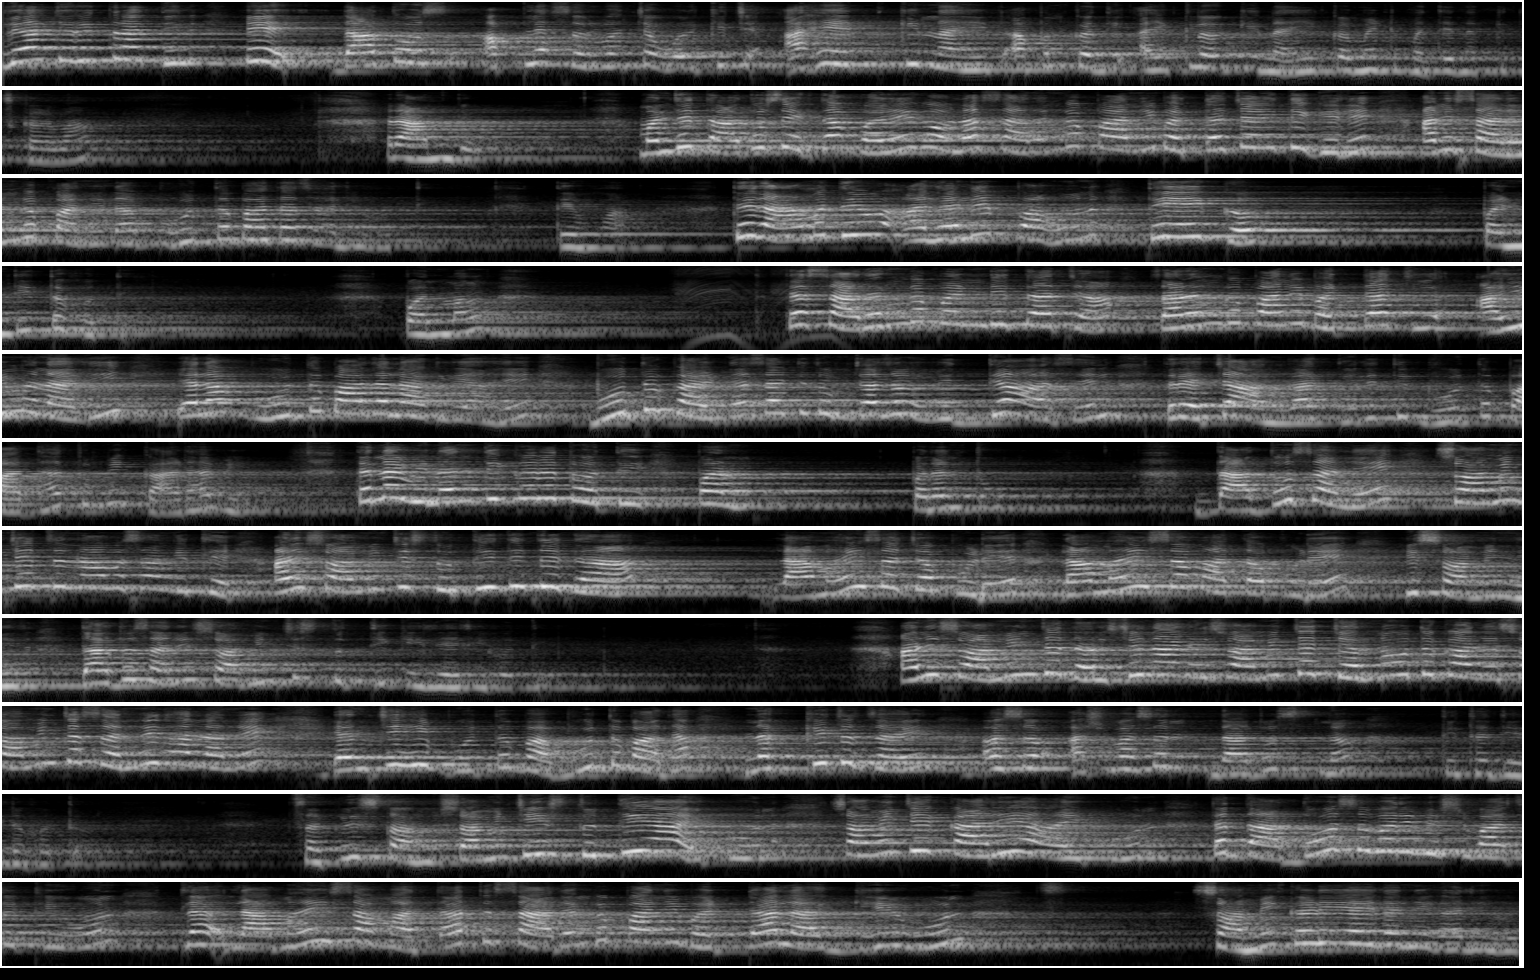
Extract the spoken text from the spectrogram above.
या चरित्रातील हे दादोस आपल्या सर्वांच्या ओळखीचे आहेत की नाहीत आपण कधी ऐकलं की नाही कमेंटमध्ये नक्कीच कळवा. रामदेव म्हणजे दादूस एकदा बळेगावला सारंग पाणी भट्टाच्या इथे गेले आणि सारंग पाणीला भूतबाधा झाली होती. तेव्हा ते रामदेव आलेले पाहून ते एक पंडित होते. पण मग त्या सारंग पंडिताच्या सारंगपाणी भट्टाची आई म्हणाली याला भूतबाधा लागली आहे. भूत काढण्यासाठी तुमच्याजवळ विद्या असेल तर याच्या अंगातील ती भूतबाधा तुम्ही काढावी. त्यांना विनंती करत होती पण परंतु दादोसाने स्वामींचेच नाव सांगितले आणि स्वामींची स्तुती तिथे द्या. लामहिसाच्या पुढे लामहिसा माता पुढे ही स्वामींनी दादोसाने स्वामींची स्तुती केलेली होती. आणि स्वामींच्या दर्शनाने स्वामींच्या चरणोदकाने स्वामींच्या सन्निधानाने यांची ही भूतबा भूतबाधा नक्कीच जाईल असं आश्वासन दादूसनं तिथं दिलं होतं. सगळी स्वामी स्वामींची स्तुती ऐकून स्वामींचे कार्य ऐकून तर दादोसवर विश्वास ठेवून त्या लामाईसा माता तर सारंग पाणी भट्टाला घेऊन स्वामीकडे यायला निघाली होती.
